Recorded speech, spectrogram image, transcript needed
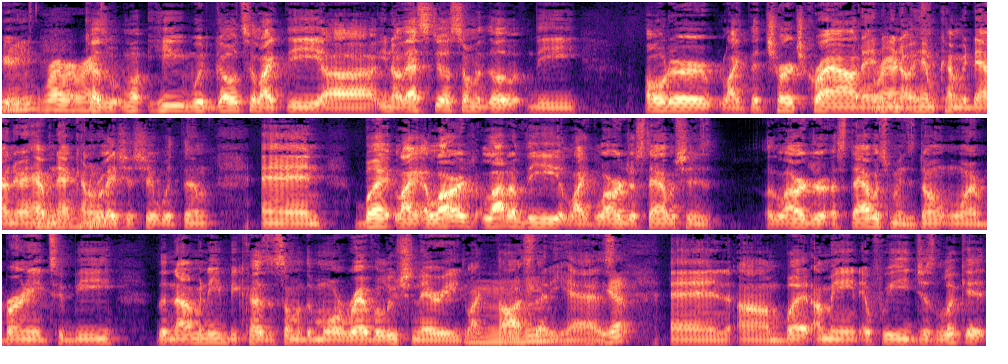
Period. Mhm, right, right, right. Because he would go to like the uh, you know that's still some of the the older like the church crowd and you know him coming down there having that kind Mm-hmm. of relationship with them and but like a large a lot of the like larger establishments larger establishments don't want Bernie to be the nominee because of some of the more revolutionary like thoughts that he has Mm-hmm. Yep. And um but I mean if we just look at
